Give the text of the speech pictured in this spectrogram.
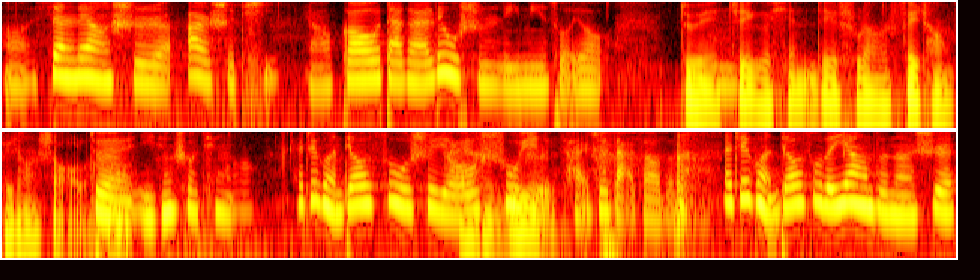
啊，限量是二十体，然后高大概六十厘米左右。对，这个限这个数量是非常非常少了。对，已经售罄了。它这款雕塑是由树脂材质打造的。那这款雕塑的样子呢，是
